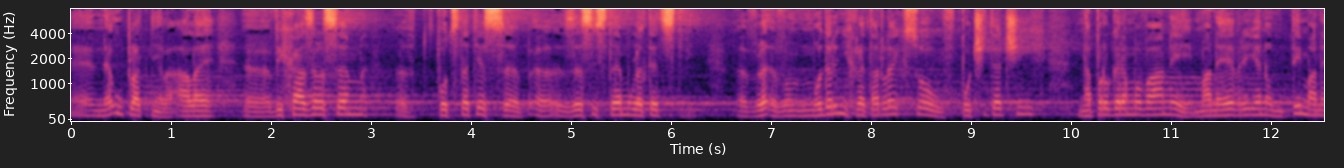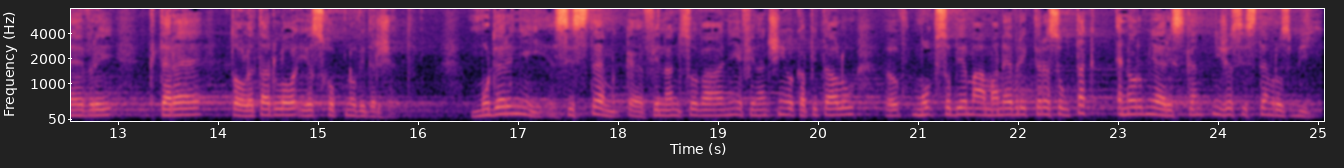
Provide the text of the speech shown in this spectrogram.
eh, neuplatnila, ale eh, vycházel jsem v podstatě ze systému letectví. V moderních letadlech jsou v počítačích naprogramovány manévry, jenom ty manévry, které to letadlo je schopno vydržet moderní systém financování finančního kapitálu eh, v sobě má manévry, které jsou tak enormně riskantní, že systém rozbíjí.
